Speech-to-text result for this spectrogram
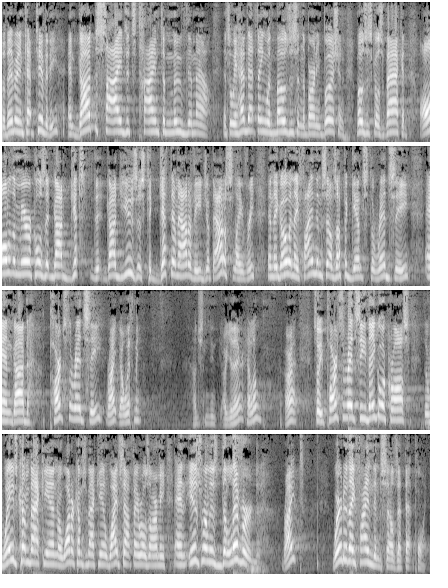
So they were in captivity and God decides it's time to move them out. And so we had that thing with Moses in the burning bush and Moses goes back and all of the miracles that God gets, that God uses to get them out of Egypt, out of slavery, and they go and they find themselves up against the Red Sea and God parts the Red Sea, right? Y'all with me? I just, are you there? Hello? All right. So he parts the Red Sea. They go across. The waves come back in, or water comes back in, wipes out Pharaoh's army, and Israel is delivered. Right? Where do they find themselves at that point?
